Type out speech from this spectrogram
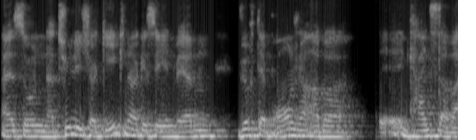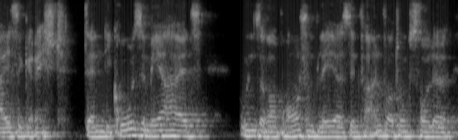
als so ein natürlicher Gegner gesehen werden, wird der Branche aber in keinster Weise gerecht. Denn die große Mehrheit unserer Branchenplayer sind verantwortungsvolle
